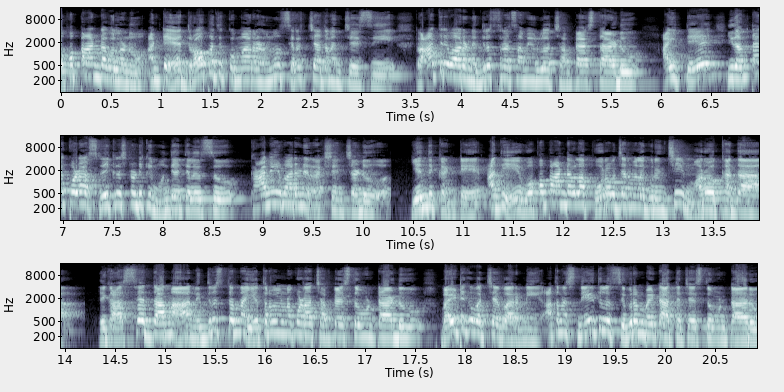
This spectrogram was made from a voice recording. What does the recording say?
ఉప పాండవులను అంటే ద్రౌపది కుమారులను శిరచ్ఛేదనం చేసి రాత్రి వారు నిద్రిస్తున్న సమయంలో చంపేస్తాడు. అయితే ఇదంతా కూడా శ్రీకృష్ణుడికి ముందే తెలుసు కానీ వారిని రక్షించడు. ఎందుకంటే అది ఉప పాండవుల పూర్వజన్మల గురించి మరో కథ. ఇక అశ్వత్థామ నిద్రిస్తున్న ఇతరులను కూడా చంపేస్తూ ఉంటాడు. బయటకు వచ్చే వారిని అతని స్నేహితులు శిబిరం బయట హత్య చేస్తూ ఉంటారు.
